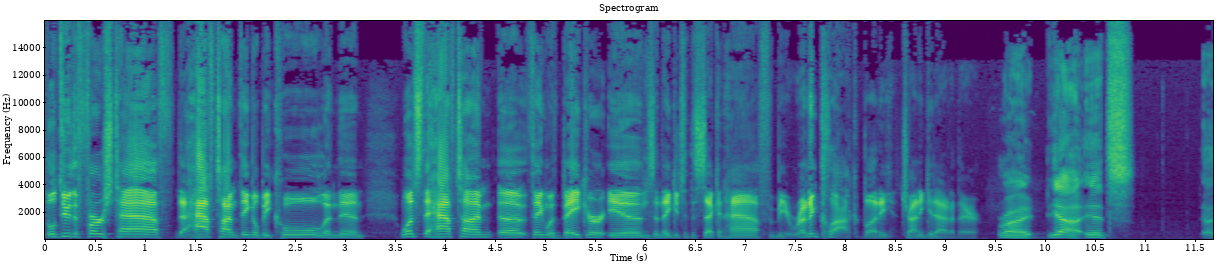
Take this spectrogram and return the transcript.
they'll do the first half. The halftime thing will be cool, and then once the halftime uh, thing with Baker ends and they get to the second half, it'll be a running clock, buddy, trying to get out of there. Right. Yeah, it's uh,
